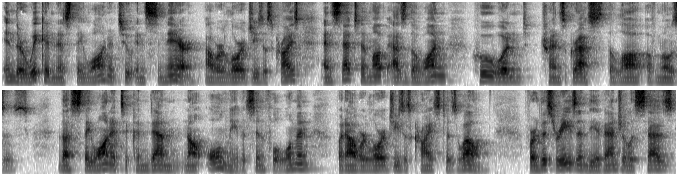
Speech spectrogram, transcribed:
in their wickedness, they wanted to ensnare our Lord Jesus Christ and set him up as the one who wouldn't transgress the law of Moses. Thus, they wanted to condemn not only the sinful woman, but our Lord Jesus Christ as well. For this reason, the evangelist says,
